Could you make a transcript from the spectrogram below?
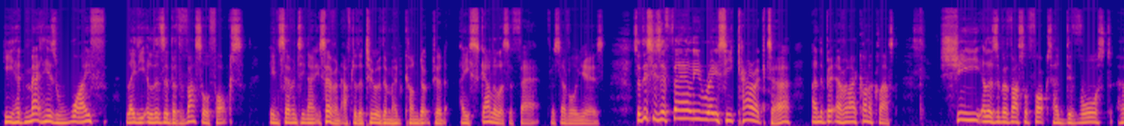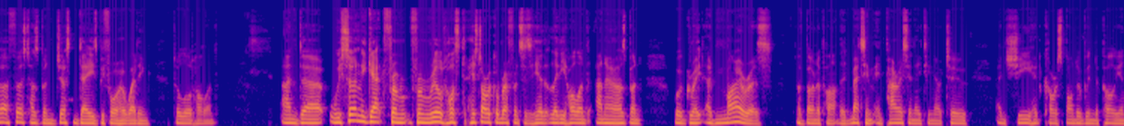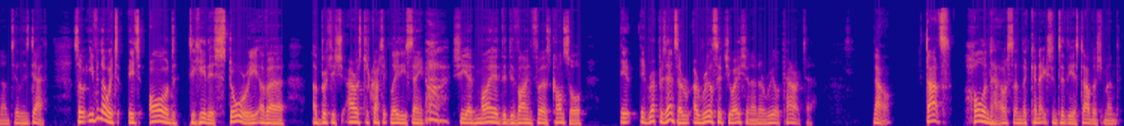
He had met his wife, Lady Elizabeth Vassall Fox, in 1797 after the two of them had conducted a scandalous affair for several years. So this is a fairly racy character and a bit of an iconoclast. She, Elizabeth Vassall Fox, had divorced her first husband just days before her wedding to Lord Holland. And uh, we certainly get from, from real host- historical references here that Lady Holland and her husband were great admirers of Bonaparte. They'd met him in Paris in 1802 and she had corresponded with Napoleon until his death. So even though it's it's odd to hear this story of a, a British aristocratic lady saying oh, she admired the divine first consul, it, it represents a, a real situation and a real character. Now, that's Holland House and the connection to the establishment.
